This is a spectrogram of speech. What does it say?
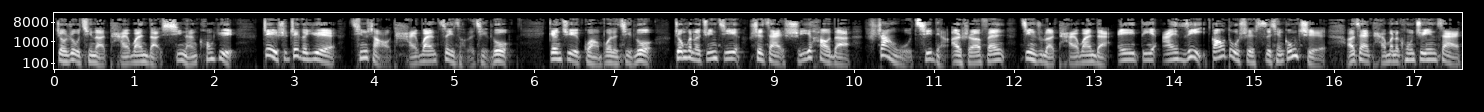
就入侵了台湾的西南空域，这也是这个月清扫台湾最早的记录。根据广播的记录。中共的军机是在十一号的上午七点二十二分进入了台湾的 ADIZ，高度是四千公尺。而在台湾的空军在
